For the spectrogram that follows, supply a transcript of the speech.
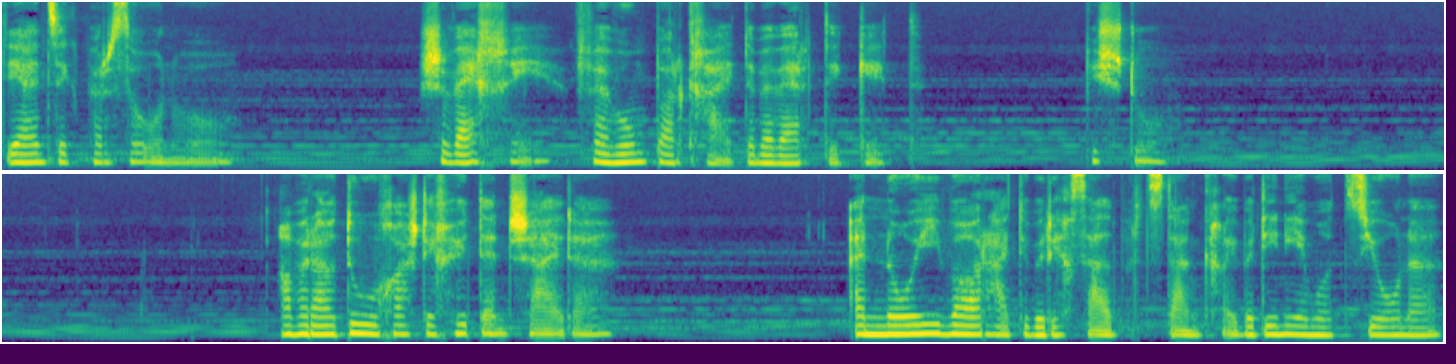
Die einzige Person, die Schwäche, Verwundbarkeit eine Bewertung gibt, bist du. Aber auch du kannst dich heute entscheiden, eine neue Wahrheit über dich selber zu denken, über deine Emotionen.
